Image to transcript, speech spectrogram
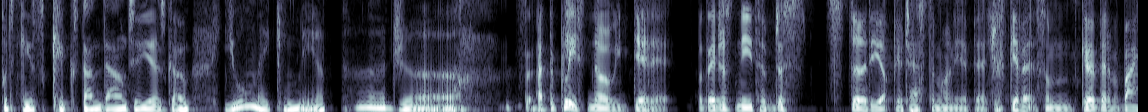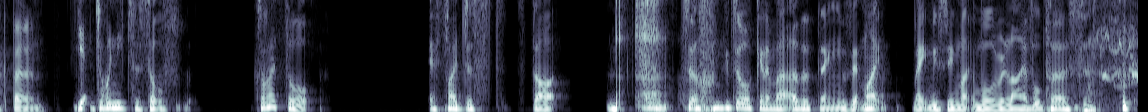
putting his kickstand down two years ago. You're making me a perjure. So, uh, the police know he did it, but they just need to just sturdy up your testimony a bit. Just give it some, give it a bit of a backbone. Yeah, do I need to sort of? Because I thought if I just start talking about other things, it might make me seem like a more reliable person.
